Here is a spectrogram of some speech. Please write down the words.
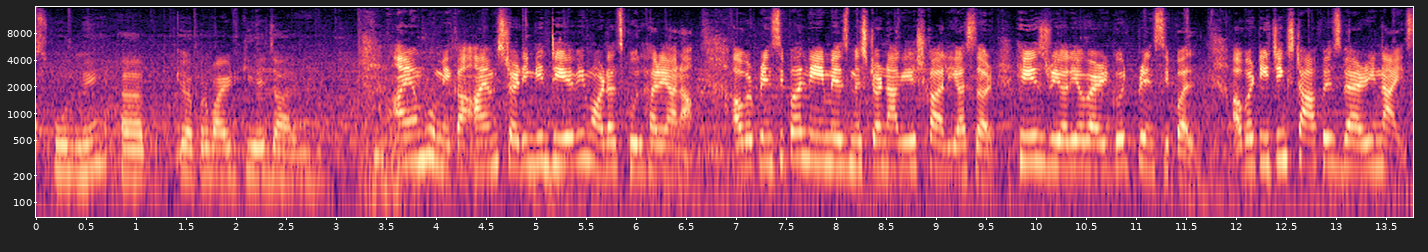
स्कूल में प्रोवाइड किए जा रहे हैं। I am Bhumika. I am studying in DAV Model School, Haryana. Our principal name is Mr. Nagesh Kalia sir. He is really a very good principal. Our teaching staff is very nice.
